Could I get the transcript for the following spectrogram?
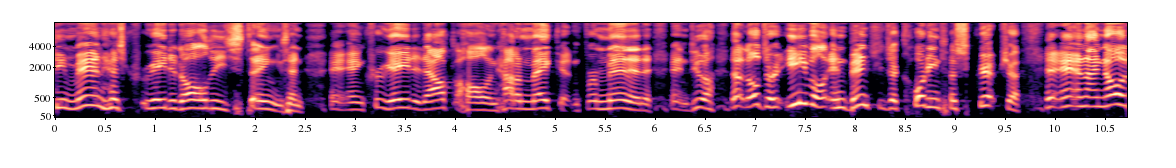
See, man has created all these things and, and created alcohol and how to make it and ferment it and do those are evil inventions according to scripture. And I know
